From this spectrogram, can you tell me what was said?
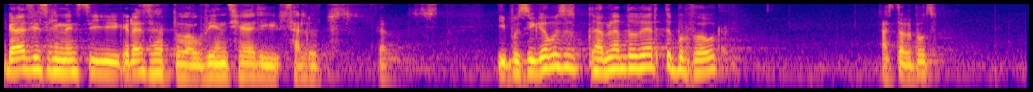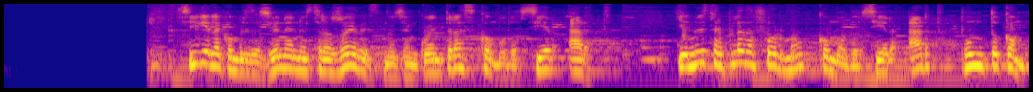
Gracias Inés y gracias a tu audiencia y saludos. Y pues sigamos hablando de arte, por favor. Hasta la próxima. Sigue la conversación en nuestras redes. Nos encuentras como Dossier Art y en nuestra plataforma como dossierart.com.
